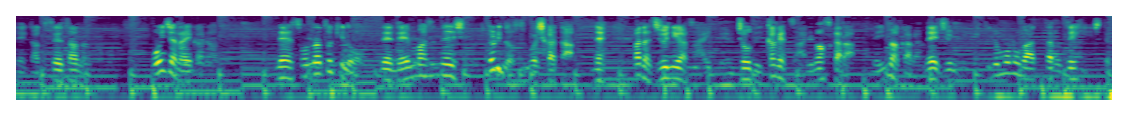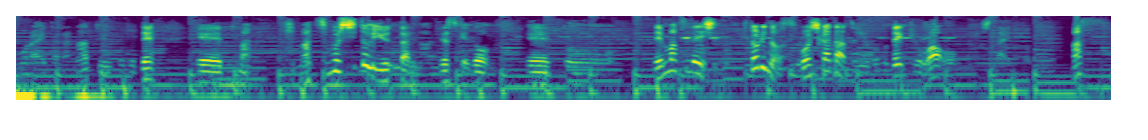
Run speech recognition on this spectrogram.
ね、学生さんなんかも多いんじゃないかなと。ね、そんな時のね、年末年始の一人の過ごし方、ね、まだ12月入ってちょうど1ヶ月ありますから、ね、今からね、準備できるものがあったらぜひしてもらえたらなということで、えー、まあ、暇つぶしと言ったらなんですけど、えっ、ー、と、年末年始の一人の過ごし方ということで今日はお送りしたいと思います。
